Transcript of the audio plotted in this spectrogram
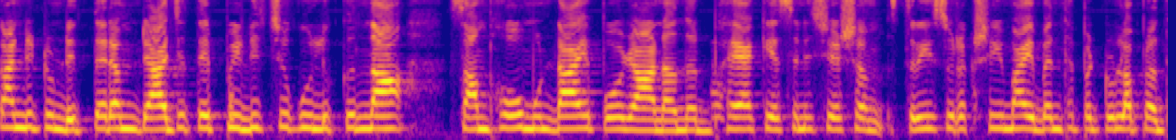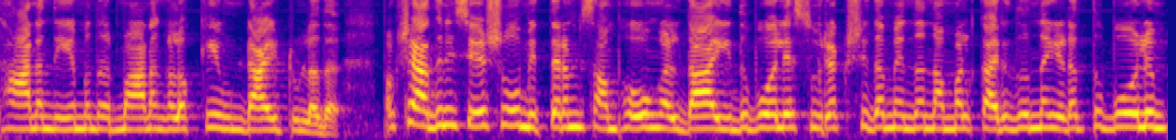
കണ്ടിട്ടുണ്ട് ഇത്തരം രാജ്യത്തെ പിടിച്ചു കുലുക്കുന്ന സംഭവം ഉണ്ടായപ്പോഴാണ് നിർഭയ കേസിന് ശേഷം സ്ത്രീ സുരക്ഷയുമായി ബന്ധപ്പെട്ടുള്ള പ്രധാന നിയമനിർമ്മാണങ്ങളൊക്കെ ഉണ്ടായിട്ടുള്ളത്. പക്ഷെ അതിനുശേഷവും ഇത്തരം സംഭവങ്ങൾ ദാ ഇതുപോലെ സുരക്ഷിതമെന്ന് നമ്മൾ കരുതുന്ന ഇടത്ത് പോലും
